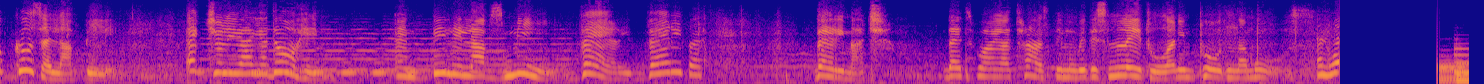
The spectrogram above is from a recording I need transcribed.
Of course I love Billy. Actually, I adore him. And Billy loves me very, very, but very much. That's why I trust him with this little unimportant amours. And what...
